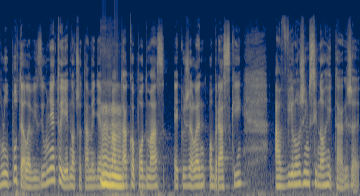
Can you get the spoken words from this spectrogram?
hlúpu televíziu, mne je to jedno, čo tam idem, mm-hmm. mám to ako podmas, akože len obrázky a vyložím si nohy tak, že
